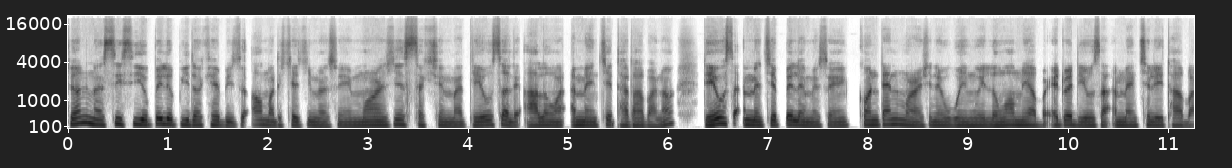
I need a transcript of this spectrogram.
ကျွန်တော်ဒီမှာ CC ကိုပိတ်လို့ပြီးတော့ခဲ့ပြီဆိုအောက်မှာတစ်ချက်ကြည့်မှဆိုရင် monitoring section မှာဒီဥစ္စာလေးအားလုံးကအမှန်ချစ်ထားထားပါနော်ဒီဥစ္စာအမှန်ချစ်ပိတ်လိုက်မယ်ဆိုရင် content moderation နဲ့ဝင်ငွေလုံးဝမရပါအဲ့အတွက်ဒီဥစ္စာအမှန်ချစ်လေးထားပါ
